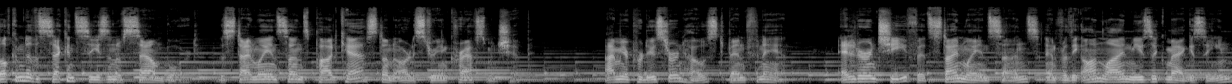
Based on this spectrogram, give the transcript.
Welcome to the second season of Soundboard, the Steinway and Sons podcast on artistry and craftsmanship. I'm your producer and host, Ben Finan, editor in chief at Steinway and Sons and for the online music magazine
